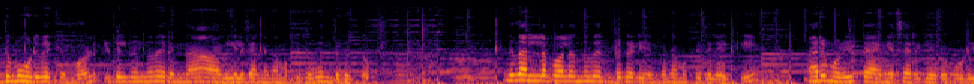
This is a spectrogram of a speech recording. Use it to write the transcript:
ഇത് മൂടി വെക്കുമ്പോൾ ഇതിൽ നിന്ന് വരുന്ന ആവിയിൽ തന്നെ നമുക്കിത് വെന്ത് കിട്ടും. ഇനി നല്ലപോലെ ഒന്ന് വെന്ത് കഴിയുമ്പോൾ നമുക്കിതിലേക്ക് അരമുഴി തേങ്ങ ചിരകിയതും കൂടി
